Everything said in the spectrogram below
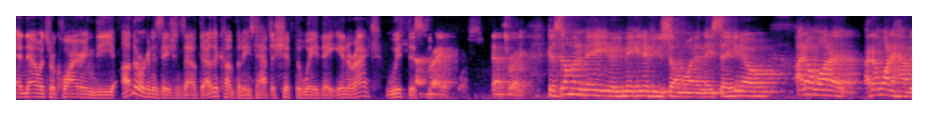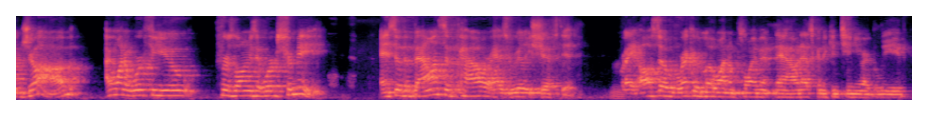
And now it's requiring the other organizations out there other companies to have to shift the way they interact with this that's right. workforce. that's right. Because someone may you know you may interview someone and they say you know i don't want to i don't want to have a job. I want to work for you for as long as it works for me. And so the balance of power has really shifted mm. right? Also record low unemployment now and that's going to continue i believe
